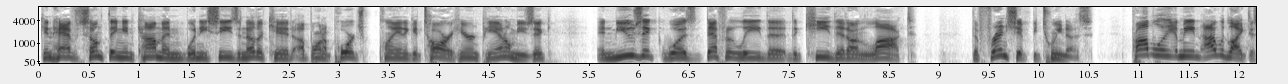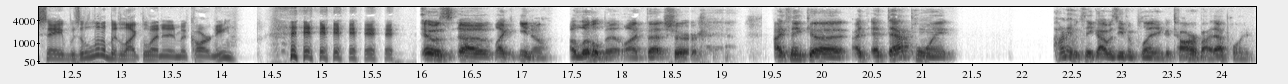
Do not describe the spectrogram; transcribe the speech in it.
can have something in common when he sees another kid up on a porch playing a guitar hearing piano music. And music was definitely the the key that unlocked the friendship between us. Probably i mean i would like to say it was a little bit like lennon and mccartney it was uh, like you know a little bit like that, sure. I think uh, at, at, that point, I don't even think I was even playing guitar by that point.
